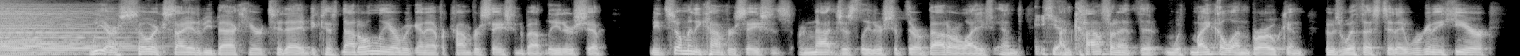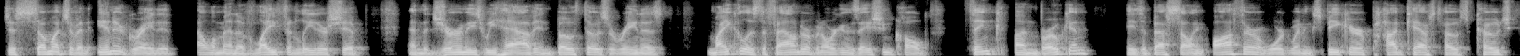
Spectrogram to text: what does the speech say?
We are so excited to be back here today because not only are we going to have a conversation about leadership, I mean, so many conversations are not just leadership, they're about our life. And yeah. I'm confident that with Michael Unbroken, who's with us today, we're going to hear just so much of an integrated element of life and leadership and the journeys we have in both those arenas. Michael is the founder of an organization called Think Unbroken. He's a best selling author, award winning speaker, podcast host, coach,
